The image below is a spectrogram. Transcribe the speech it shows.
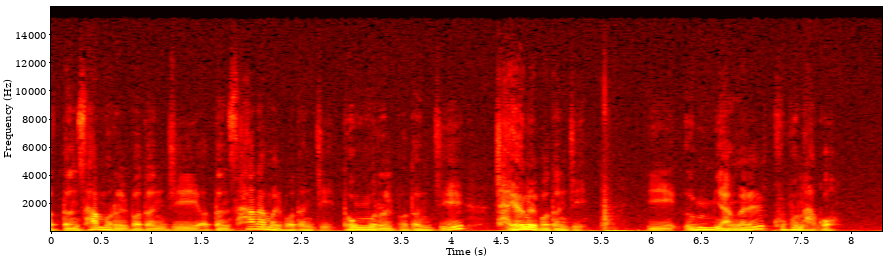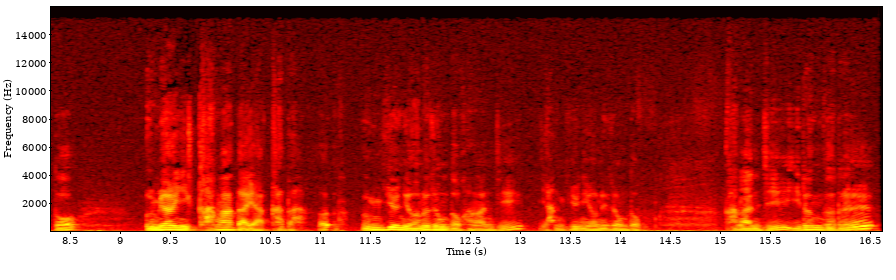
어떤 사물을 보든지 어떤 사람을 보든지 동물을 보든지 자연을 보든지 이 음양을 구분하고 또 음양이 강하다 약하다 어? 음기운이 어느 정도 강한지 양기운이 어느 정도 강한지 이런 거를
